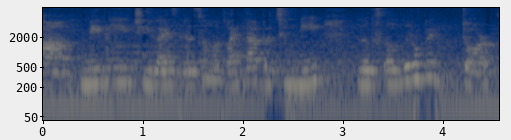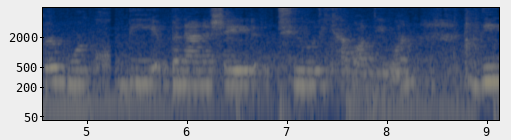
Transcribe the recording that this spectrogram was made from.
Um, maybe to you guys it doesn't look like that, but to me it looks a little bit darker, more the banana shade to the Kat Von D one. The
